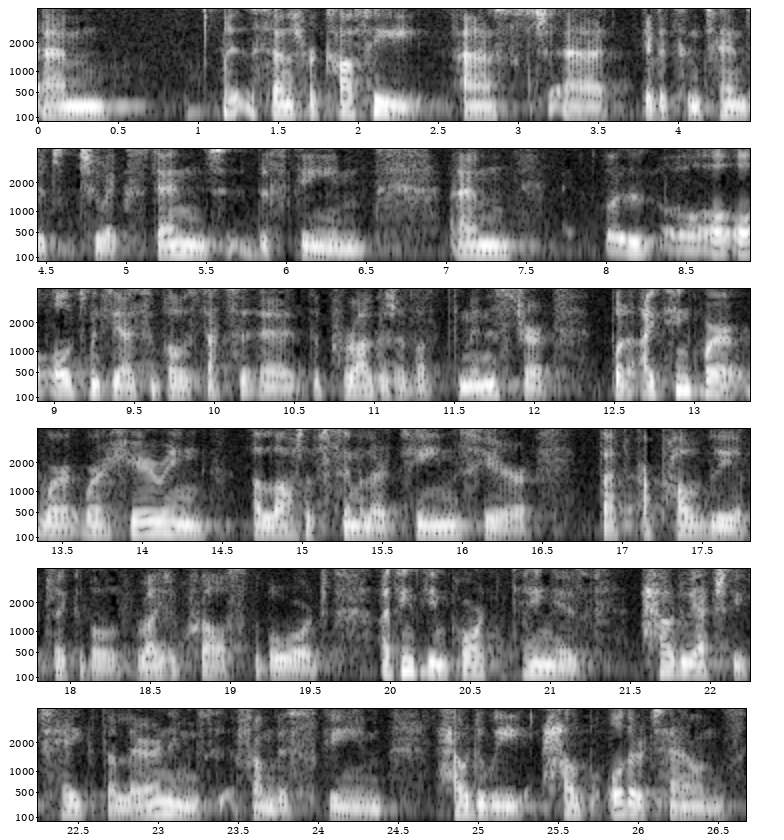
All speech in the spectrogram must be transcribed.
Um, Senator Coffey asked uh, if it's intended to extend the scheme. Um, ultimately, I suppose that's uh, the prerogative of the minister. But I think we're, we're, we're hearing a lot of similar themes here that are probably applicable right across the board. I think the important thing is how do we actually take the learnings from this scheme? How do we help other towns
